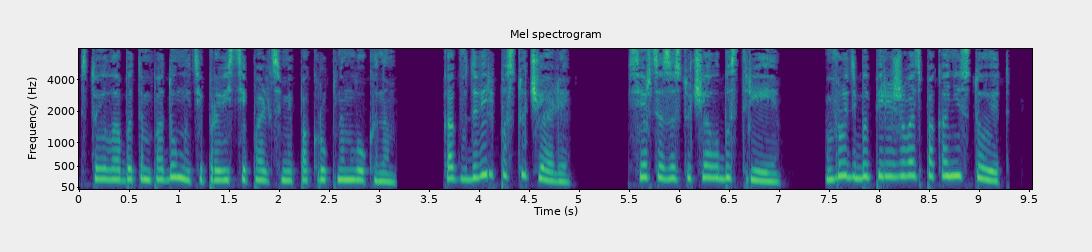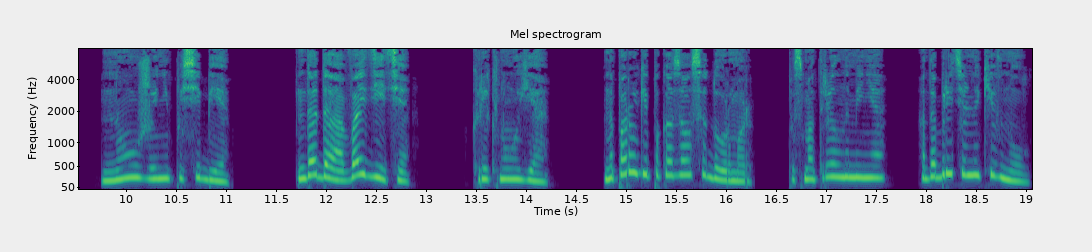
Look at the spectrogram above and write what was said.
Стоило об этом подумать и провести пальцами по крупным локонам, как в дверь постучали. Сердце застучало быстрее. Вроде бы переживать пока не стоит, но уже не по себе. «Да-да, войдите», крикнул я. На пороге показался Дормар, посмотрел на меня, одобрительно кивнул.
